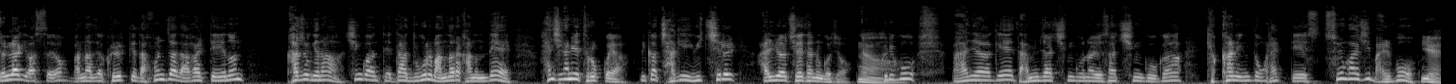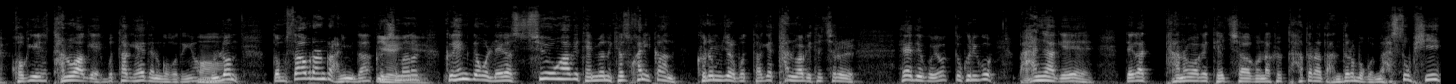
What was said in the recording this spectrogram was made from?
연락이 왔어요. 만나자. 그럴 때 나 혼자 나갈 때에는 가족이나 친구한테 나 누구를 만나러 가는데 한 시간에 들어올 거야. 그러니까 자기 위치를 알려줘야 되는 거죠. 어. 그리고 만약에 남자친구나 여사친구가 격한 행동을 할 때 수용하지 말고 예. 거기에서 단호하게 못하게 해야 되는 거거든요. 어. 물론 너무 싸우라는 건 아닙니다. 그렇지만은 예, 예. 그 행동을 내가 수용하게 되면 계속 하니까 그런 문제를 못하게 단호하게 대처를 해야 되고요. 또 그리고 만약에 내가 단호하게 대처하거나 그렇다 하더라도 안 들어먹으면 할 수 없이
